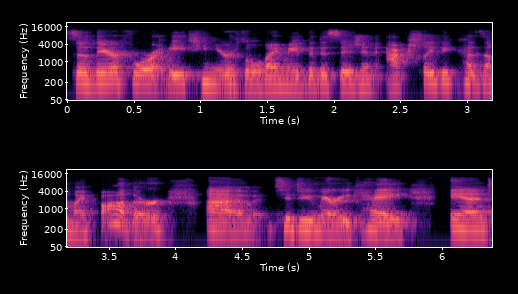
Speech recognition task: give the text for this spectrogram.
So therefore, at 18 years old, I made the decision, actually because of my father, um, to do Mary Kay. And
